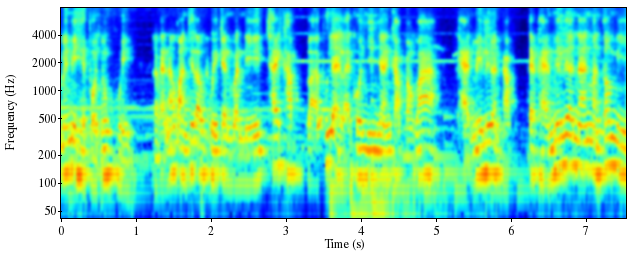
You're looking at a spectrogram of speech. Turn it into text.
ไม่มีเหตุผลต้องคุย แต่ณวันที่เราคุยกันวันนี้ใช่ครับหลายผู้ใหญ่หลายคนยืนยันกลับมาว่าแผนไม่เลื่อนครับ แต่แผนไม่เลื่อนนั้นมันต้องมี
